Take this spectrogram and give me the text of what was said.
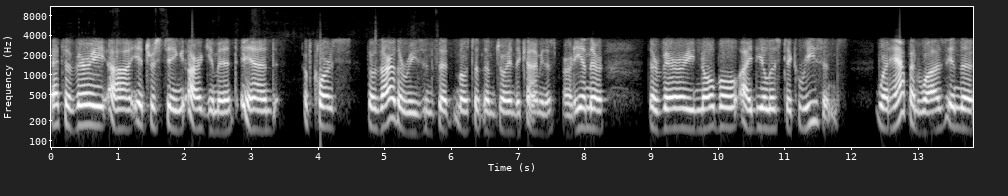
That's a very uh, interesting argument, and of course, those are the reasons that most of them joined the Communist Party, and they're they're very noble, idealistic reasons. What happened was in the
